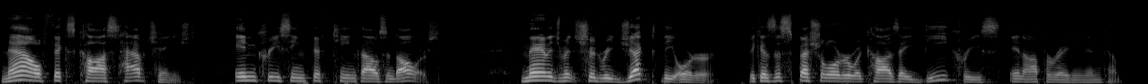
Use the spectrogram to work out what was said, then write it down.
Now fixed costs have changed, increasing $15,000. Management should reject the order because this special order would cause a decrease in operating income.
